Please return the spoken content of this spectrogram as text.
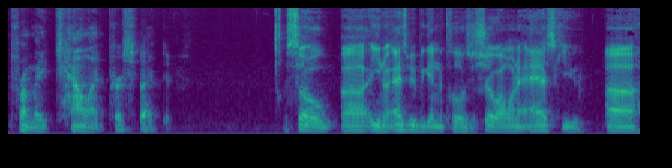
from a talent perspective. So, uh, you know, as we begin to close the show, I want to ask you, uh,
